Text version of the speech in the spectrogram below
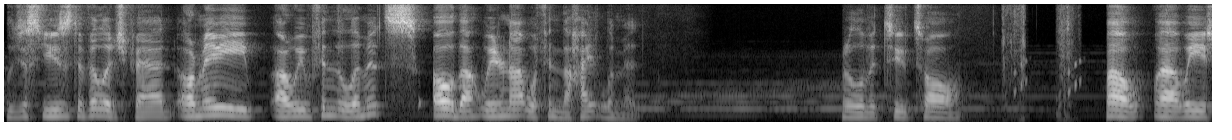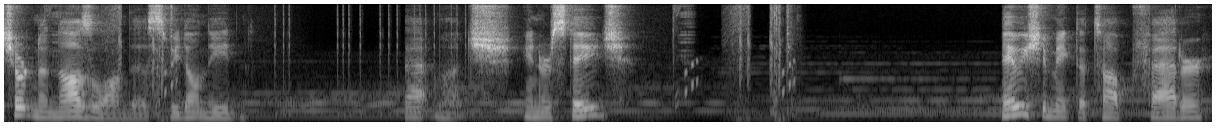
We'll just use the village pad. Or maybe, are we within the limits? Oh, that we're not within the height limit. We're a little bit too tall. Well, well, we shortened the nozzle on this. We don't need that much. Inner stage. Maybe we should make the top fatter.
